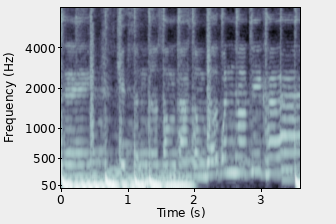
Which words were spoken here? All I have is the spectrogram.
เทคิดสันเดอสองทางสองเดอร์วันหาที่แค่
